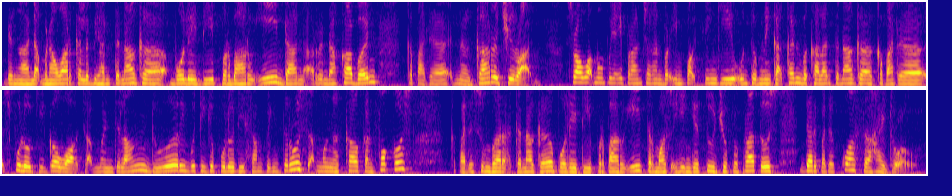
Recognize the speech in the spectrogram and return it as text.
dengan nak menawar kelebihan tenaga boleh diperbaharui dan rendah karbon kepada negara jiran. Sarawak mempunyai perancangan berimpak tinggi untuk meningkatkan bekalan tenaga kepada 10 gigawatt menjelang 2030 di samping terus mengekalkan fokus kepada sumber tenaga boleh diperbarui termasuk hingga 70% daripada kuasa hidro.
